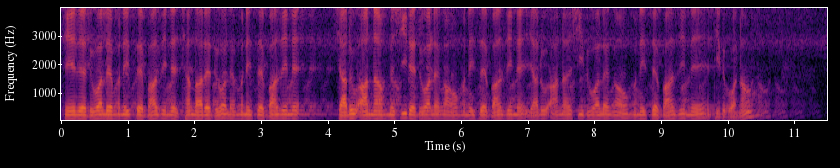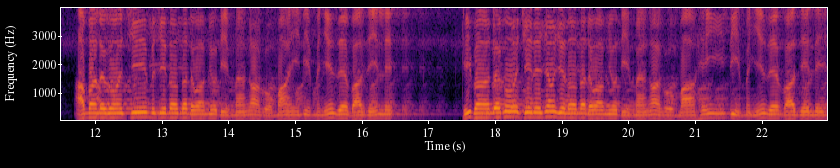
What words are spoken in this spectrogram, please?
ဆင်းရဲတဲ့သူကလည်းမနှိမ့်ဆက်ပါစေနဲ့ချမ်းသာတဲ့သူကလည်းမနှိမ့်ဆက်ပါစေနဲ့ယာရုအာနာမရှိတဲ့သူကလည်းငါ့အောင်မနှိမ့်ဆက်ပါစေနဲ့ယာရုအာနာရှိသူကလည်းငါ့အောင်မနှိမ့်ဆက်ပါစေနဲ့ဒီသဘောနော် အာဘတကောအချင်းမရှိသောတတ္တဝမျိုးသည်မန်ငါကိုမာဟိတိမငင်းစေပါစေလင့်ဒီဘာတကောအချင်းအကြောင်းရှိသောတတ္တဝမျိုးသည်မန်ငါကိုမာဟိတိမငင်းစေပါစေလင့်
